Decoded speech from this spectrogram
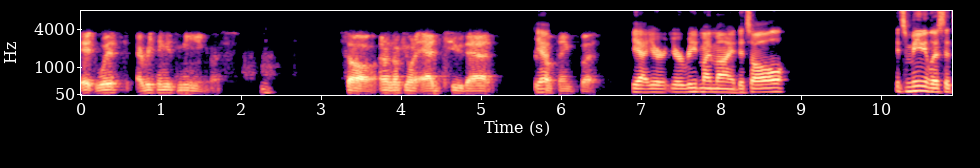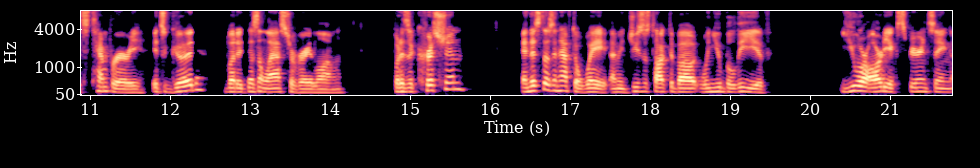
it with everything is meaningless. Hmm. So I don't know if you want to add to that or yeah. something, but yeah, you're you're read my mind. It's all it's meaningless, it's temporary. It's good, but it doesn't last for very long. But as a Christian, and this doesn't have to wait. I mean, Jesus talked about when you believe, you are already experiencing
